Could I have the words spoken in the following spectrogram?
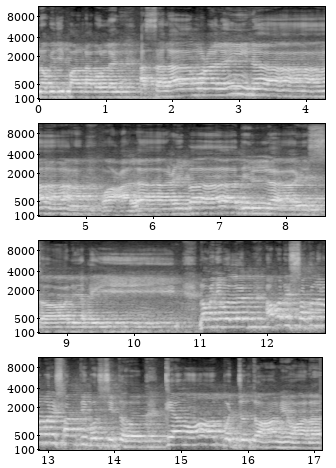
নবীজি পাল্টা বললেন, আসসালাম আলাইনা নবীজি বললেন আমাদের সকলের উপরে শান্তি বর্ষিত হোক। কেমন পর্যন্ত আনেওয়ালা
